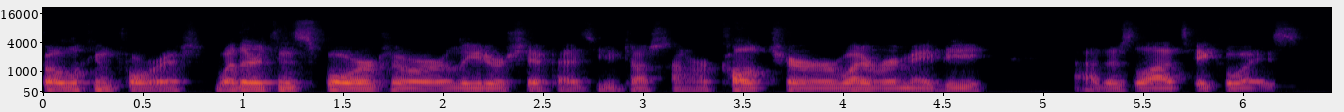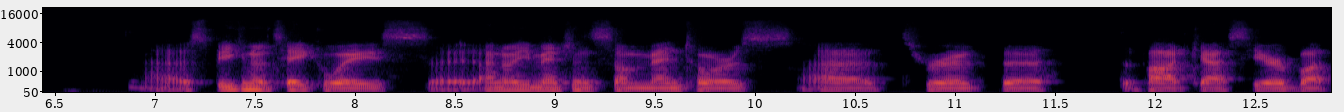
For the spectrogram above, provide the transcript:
go looking for it, whether it's in sport or leadership, as you touched on, or culture or whatever it may be, uh, there's a lot of takeaways. Uh, speaking of takeaways, uh, I know you mentioned some mentors uh, throughout the, the podcast here, but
